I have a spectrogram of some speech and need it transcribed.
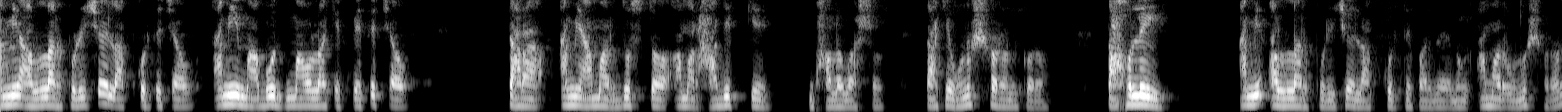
আমি আল্লাহর পরিচয় লাভ করতে চাও, আমি মাবুদ মাওলাকে পেতে চাও, তারা আমি আমার দোস্ত, আমার হাবিবকে ভালোবাসো, তাকে অনুসরণ করো। তাহলেই আমি আল্লাহর পরিচয় লাভ করতে পারবে এবং আমার অনুসরণ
